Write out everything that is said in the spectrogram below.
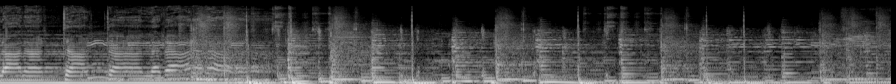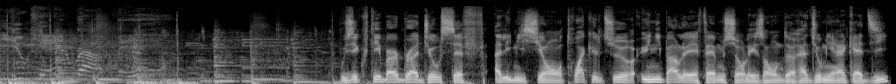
La da da da la da da da. You, you can rob me. Vous écoutez Barbara Joseph à l'émission Trois cultures unies par le FM sur les ondes de Radio Miracadie.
